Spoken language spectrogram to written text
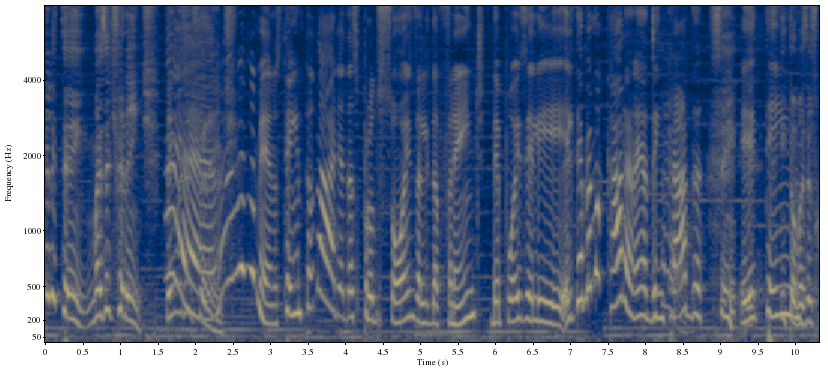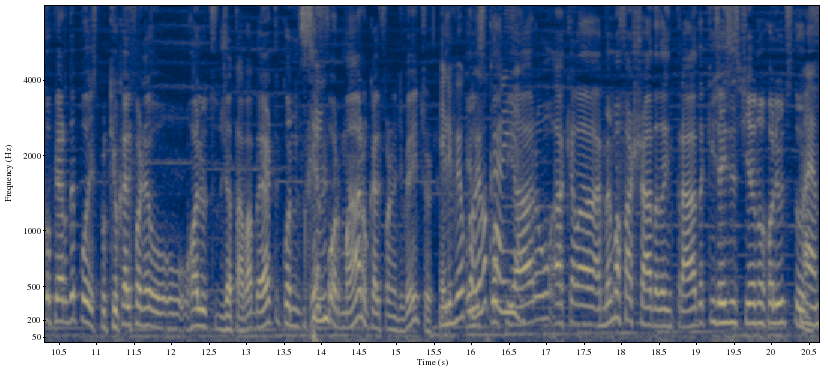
Ele tem, mas é diferente. Tem, mas é É, diferente. mais ou menos. Tem toda a área das produções ali da frente. Depois ele. Ele tem a mesma cara, né? Da entrada. Sim. Ele tem- Então, mas eles copiaram depois, porque o California, o, o Hollywood Studios já estava aberto, e quando eles Sim. reformaram o California Adventure, Ele veio com a eles mesma carinha. copiaram aquela a mesma fachada da entrada que já existia no Hollywood Studios. É.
